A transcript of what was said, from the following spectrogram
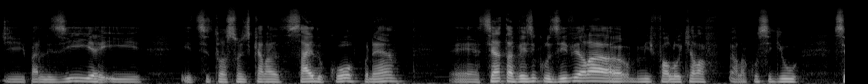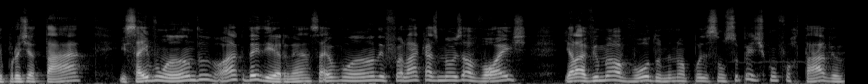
de paralisia e, e situações que ela sai do corpo, né? É, certa vez, inclusive, ela me falou que ela, ela conseguiu se projetar e sair voando. Olha que doideira, né? Saiu voando e foi lá na casa dos meus avós. E ela viu meu avô dormindo numa posição super desconfortável.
